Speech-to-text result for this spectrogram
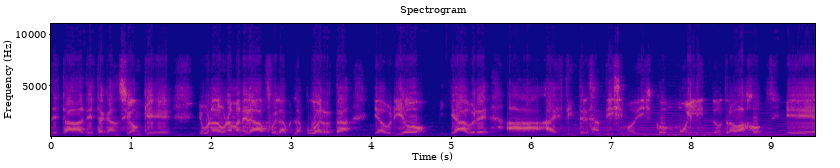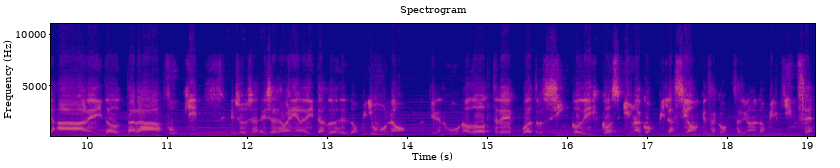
de esta, de esta canción que, bueno, de alguna manera fue la, puerta que abrió y que abre a, este interesantísimo disco, muy lindo trabajo que han editado Tara Fuki, ellos ellas ya venían editando desde el 2001, tienen uno, dos, tres, cuatro, cinco discos y una compilación que sacó, salió en el 2015,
